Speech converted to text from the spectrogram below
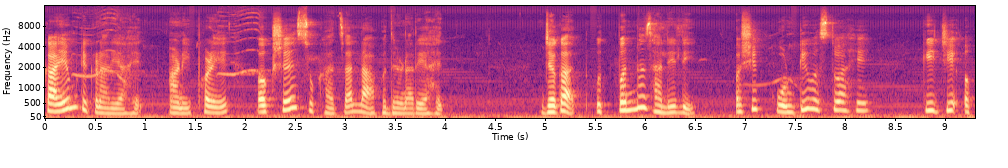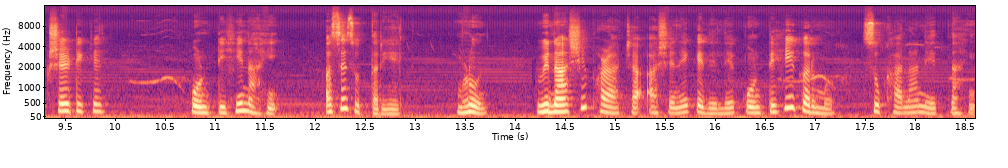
कायम टिकणारी आहेत आणि फळे अक्षय सुखाचा लाभ देणारी आहेत. जगात उत्पन्न झालेली अशी कोणती वस्तू आहे की जी अक्षय टिकेल? कोणतीही नाही असेच उत्तर येईल. म्हणून विनाशी फळाच्या आशेने केलेले कोणतेही कर्म सुखाला नेत नाही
